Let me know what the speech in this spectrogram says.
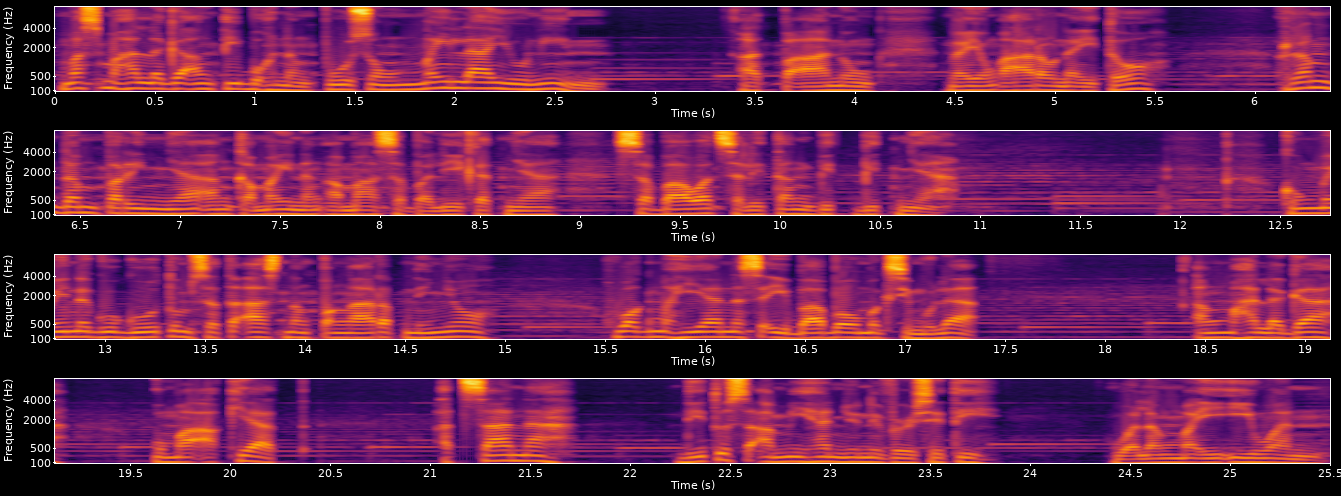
Mas mahalaga ang tibuh ng pusong may layunin. At paanong ngayong araw na ito, ramdam pa rin niya ang kamay ng ama sa balikat niya sa bawat salitang bitbit niya. Kung may nagugutom sa taas ng pangarap ninyo, huwag mahiya na sa ibabaw magsimula. Ang mahalaga, umaakyat. At sana, dito sa Amihan University, walang maiiwan.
